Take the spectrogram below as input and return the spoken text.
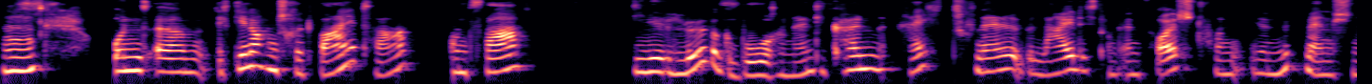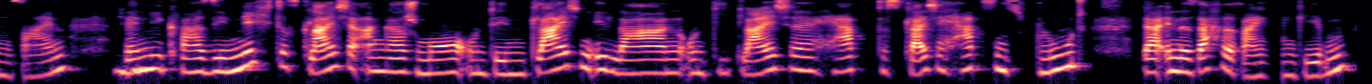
Mhm. Und ähm, ich gehe noch einen Schritt weiter. Und zwar die Löwegeborenen, die können recht schnell beleidigt und enttäuscht von ihren Mitmenschen sein, mhm. wenn die quasi nicht das gleiche Engagement und den gleichen Elan und die gleiche Her das gleiche Herzensblut da in eine Sache reingeben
